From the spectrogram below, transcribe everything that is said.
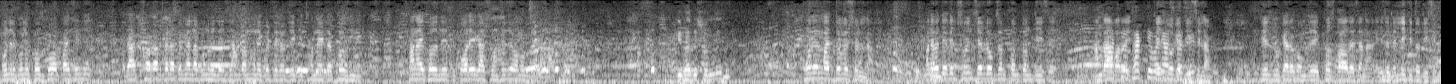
ফোনের কোনো খোঁজ খবর পাইছিনি রাত সকালবেলাতে মেলা ফোন হয়ে যাচ্ছে। আমরা মনে করছি যে কি থানায় এটা খোঁজ নিই। থানায় খোঁজ নিতে পরে গা শুনছি যে অমুক জায়গায় পড়ে। কীভাবে শুনলেন? ফোনের মাধ্যমে শুনলাম। মানে হয়তো এখানে শুনছে লোকজন ফোন টোন দিয়েছে। আমরা আবার ওই ফেসবুকে দিয়েছিলাম ফেসবুকে এরকম যে খোঁজ পাওয়া যাচ্ছে না এই জন্য লিখিত দিয়েছিলাম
